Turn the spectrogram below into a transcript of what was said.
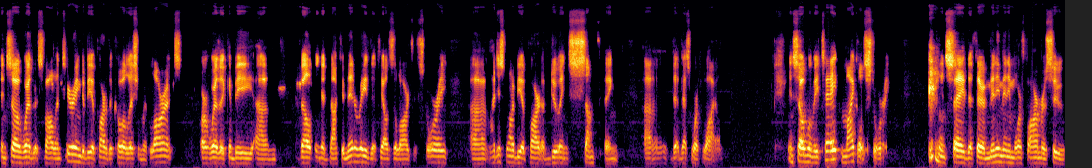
And so, whether it's volunteering to be a part of the coalition with Lawrence, or whether it can be um, developing a documentary that tells the larger story, uh, I just want to be a part of doing something uh, that, that's worthwhile. And so when we take Michael's story and say that there are many, many more farmers who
